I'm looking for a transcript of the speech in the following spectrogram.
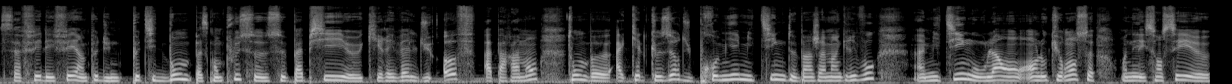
Ça fait l'effet un peu d'une petite bombe parce qu'en plus euh, ce papier euh, qui révèle du off apparemment tombe euh, à quelques heures du premier meeting de Benjamin Griveaux, un meeting où là en, l'occurrence on est censé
